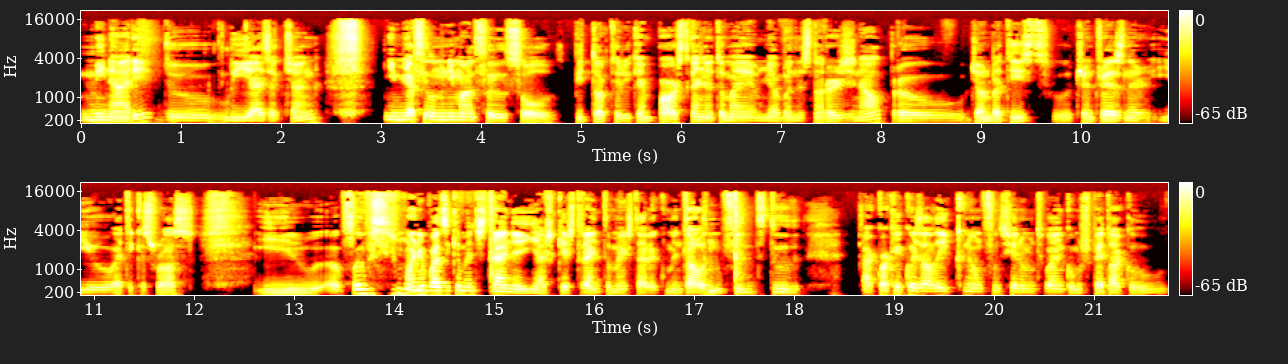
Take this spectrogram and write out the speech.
Minari, do Lee Isaac Chung. E o melhor filme animado foi o Soul, Pete Doctor e Ken Forst. Ganhou também a melhor banda sonora original para o John Batiste, o Trent Reznor e o Atticus Ross. E uh, foi uma cerimónia basicamente estranha e acho que é estranho também estar a comentá-la no fim de tudo. Há qualquer coisa ali que não funciona muito bem como espetáculo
